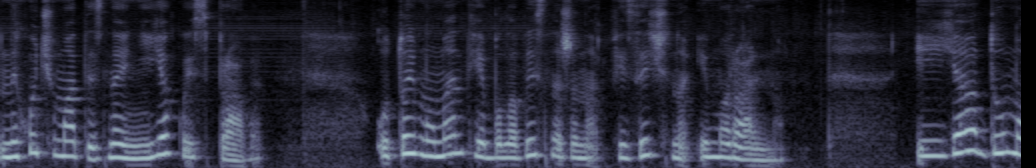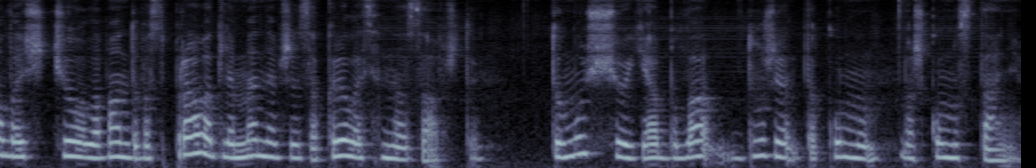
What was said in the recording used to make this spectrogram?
не хочу мати з нею ніякої справи. У той момент я була виснажена фізично і морально. І я думала, що лавандова справа для мене вже закрилася назавжди, тому що я була в дуже такому важкому стані.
